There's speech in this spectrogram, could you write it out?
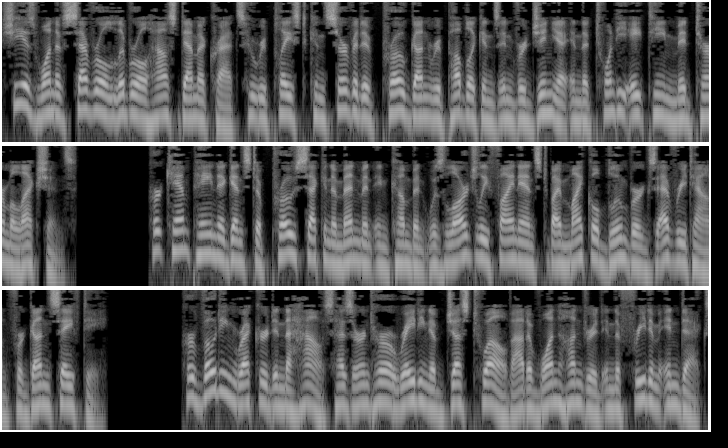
She is one of several liberal House Democrats who replaced conservative pro-gun Republicans in Virginia in the 2018 midterm elections. Her campaign against a pro-Second Amendment incumbent was largely financed by Michael Bloomberg's Everytown for gun safety. Her voting record in the House has earned her a rating of just 12 out of 100 in the Freedom Index,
